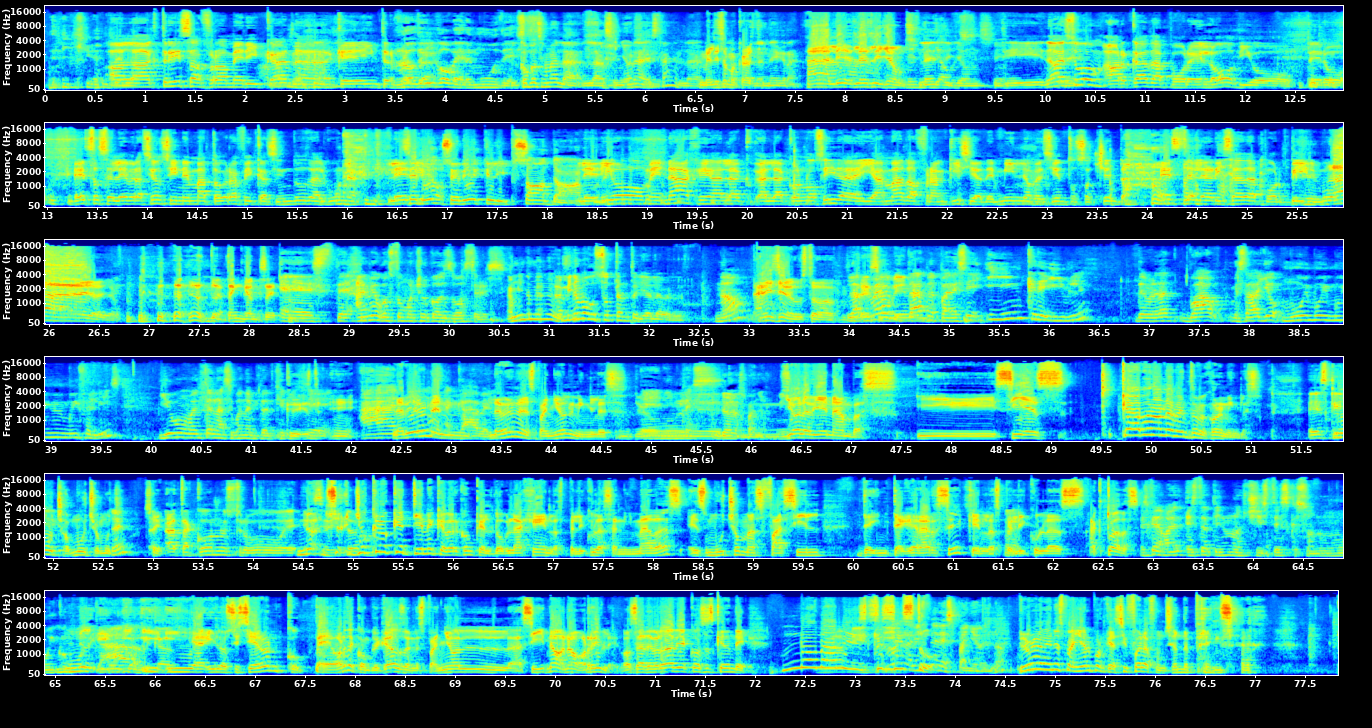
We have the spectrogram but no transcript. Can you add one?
A la actriz afroamericana que interpreta. Bermúdez. ¿Cómo se llama la, la señora esta? La, Melissa McCarthy. La negra. Ah, Le- Leslie Jones. Leslie Jones, sí. Sí, no, estuvo marcada por el odio, pero esa celebración cinematográfica sin duda alguna le Se dio, vio, se vio eclipsada. le dio homenaje a la, a la conocida y amada franquicia de 1980, estelarizada por Bill Murray. Ay, ay, ay. Deténganse. Este, a mí me gustó mucho Ghostbusters. A mí también me A gustó. mí no me gustó tanto ya, la verdad. ¿No? A mí sí me gustó. La Primera bien. mitad me parece increíble. De verdad, wow. Me estaba yo muy, muy, muy, muy, muy feliz. Y hubo un momento en la segunda mitad que ¿Qué dije? Eh, "Ay, ¿La vieron en acaben". la vieron en español o en inglés? En inglés. Yo en español. Yo la vi en ambas. Y sí es cabronamente mejor en inglés. Es que Mucho, mucho, mucho. ¿Sí? Sí. atacó nuestro. eh, No, yo, creo que tiene que ver con que el doblaje en las películas animadas es mucho más fácil de integrarse que en las películas actuadas. Es que además esta tiene unos chistes que son muy complicados. y, y- y- y los hicieron peor de complicados en español así. No, no, horrible. O sea, de verdad había cosas que eran de no mames, ¿qué Sí, es la esto? en español, ¿no? Primero la vi en español porque así fue la función de prensa.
